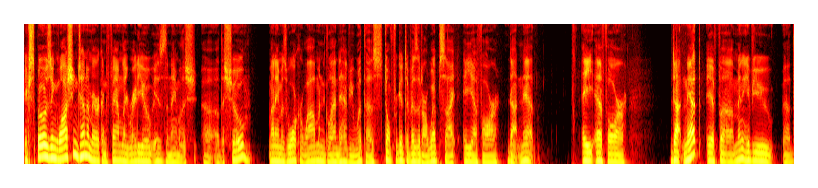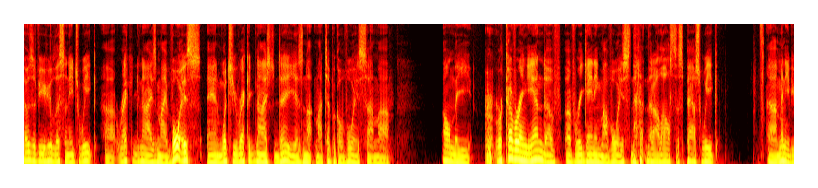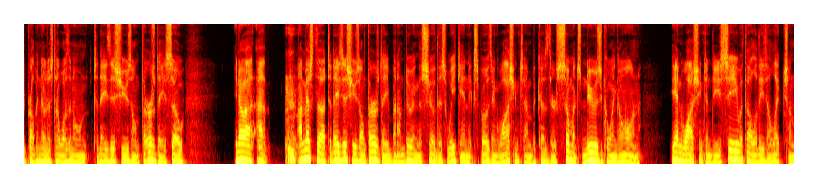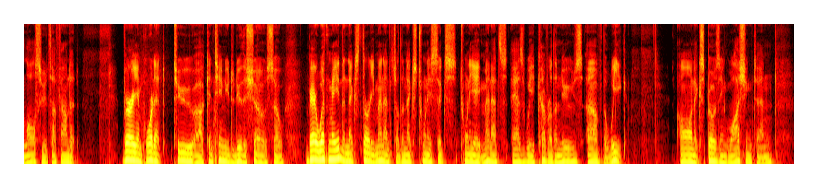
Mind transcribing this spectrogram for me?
Exposing Washington, American Family Radio is the name of the sh- uh, of the show. My name is Walker Wildmon. Glad to have you with us. Don't forget to visit our website afr.net. afr.net. If uh, many of you, uh, those of you who listen each week, uh, recognize my voice, and what you recognize today is not my typical voice. I'm uh, on the recovering end of of regaining my voice that, that I lost this past week. Uh, many of you probably noticed I wasn't on today's issues on Thursday, so you know I I, I missed the today's issues on Thursday, but I'm doing the show this weekend exposing Washington because there's so much news going on in Washington D.C. with all of these election lawsuits. I found it very important to uh, continue to do the show. So bear with me the next 30 minutes or the next 26, 28 minutes as we cover the news of the week on exposing Washington.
